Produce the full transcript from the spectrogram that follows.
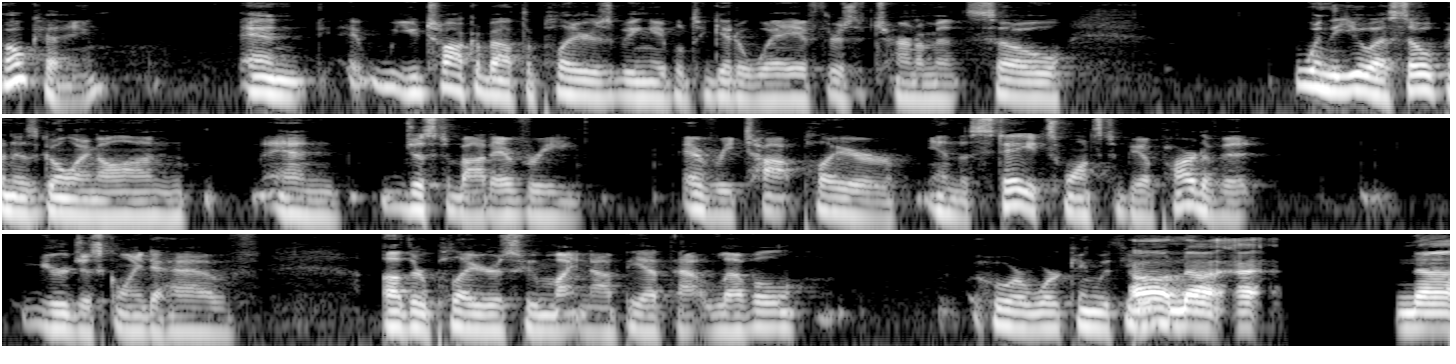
Okay. And you talk about the players being able to get away if there's a tournament. So, when the U.S. Open is going on, and just about every every top player in the states wants to be a part of it, you're just going to have other players who might not be at that level who are working with you? Oh no, uh, no,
